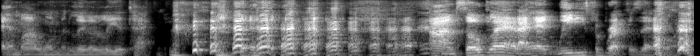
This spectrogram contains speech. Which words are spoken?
and my woman literally attacked me. I'm so glad I had Wheaties for breakfast that morning.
